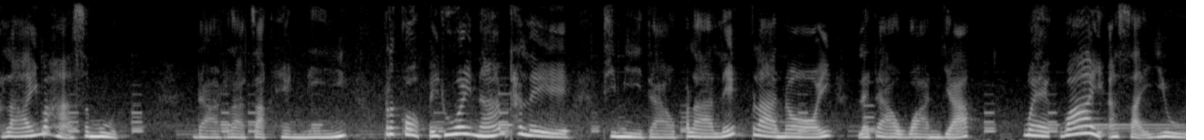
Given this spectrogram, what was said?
คล้ายมหาสมุทรดาราจักรแห่งนี้ประกอบไปด้วยน้ำทะเล ที่มีดาวปลาเล็กปลาน้อย และดาววานยักษ์แหวกว่ายอาศัยอยู่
